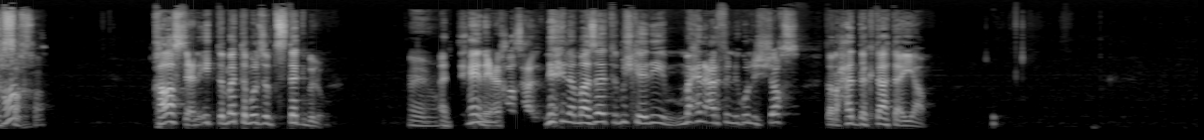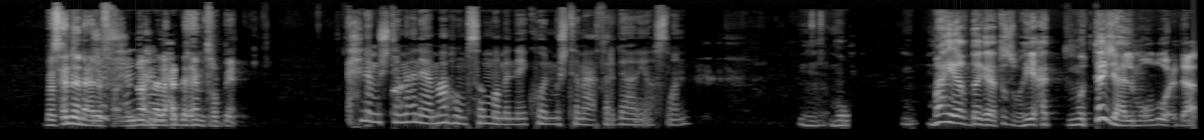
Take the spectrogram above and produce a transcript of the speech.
خلاص. خلاص يعني أنت ما أنت ملزم تستقبله. أيوه. انتهينا يعني خلاص. نحن ما زالت المشكلة دي ما إحنا عارفين نقول للشخص ترى حدك ثلاثة أيام. بس إحنا نعرفها لأنه إحنا إحنا- لحد الحين متربين إحنا مجتمعنا ما هو مصمم إنه يكون مجتمع فرداني أصلا. مو ما هي دقيقه تصبر هي حتى متجهة للموضوع ده.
